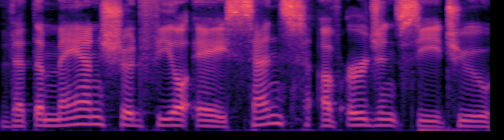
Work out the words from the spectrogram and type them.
that the man should feel a sense of urgency to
